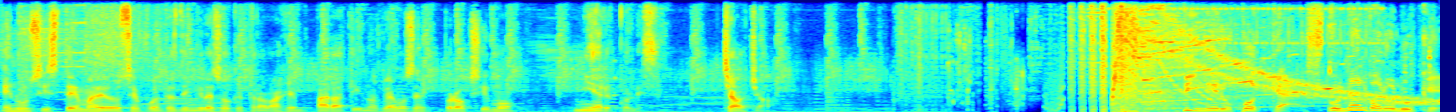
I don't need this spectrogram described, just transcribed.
en un sistema de 12 fuentes de ingreso que trabajen para ti. Nos vemos el próximo miércoles. Chao, chao. Dinero Podcast con Álvaro Luque.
